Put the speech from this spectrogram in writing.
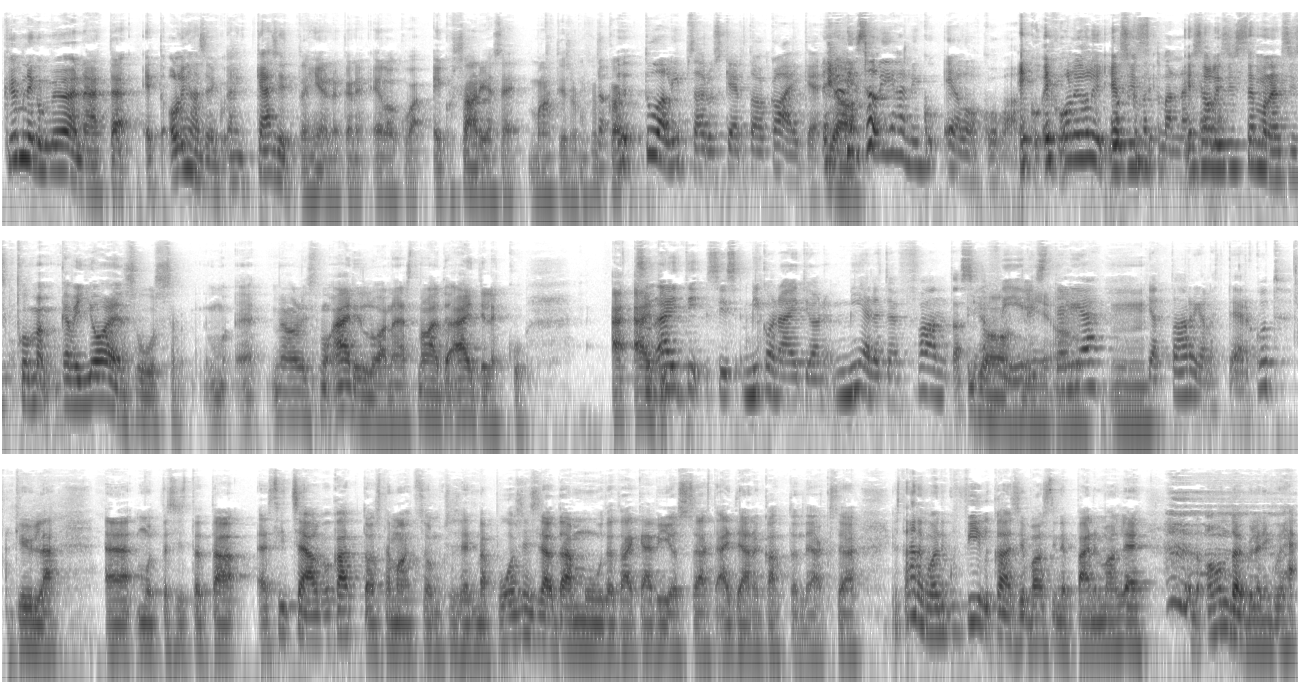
kyllä mä niin myönnän, että, että olihan se niin ihan käsittämätön hienonäköinen elokuva, ei kun sarja se Mahtisormus, koska... no, tuo lipsahdus kertoo kaiken. Joo. se oli ihan niinku elokuva. Eiku, eiku, oli, oli. Ja, siis, ja se oli siis semmoinen, siis kun mä kävin Joensuussa, mä olin siis mun äidin luona ja sitten mä laitoin äitille, kun Ä- Sun äiti, siis Mikon äiti on mieletön fantasiafiilistelijä Joo, niin. Mm. ja Tarjalle terkut. Kyllä, äh, mutta siis tota, sit se alkoi katsoa sitä mahtosomuksia, että mä puhuisin sillä jotain muuta tai kävi jossain, että äiti aina katsoi niitä jaksoja. Ja sitten aina kun mä niinku vilkaisin vaan sinne päin, niin mä olin, no on toi kyllä niinku ihan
